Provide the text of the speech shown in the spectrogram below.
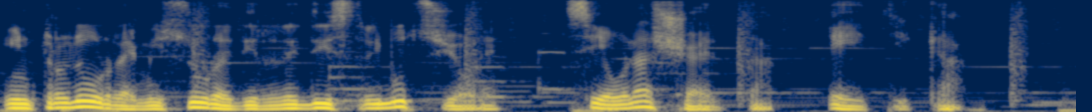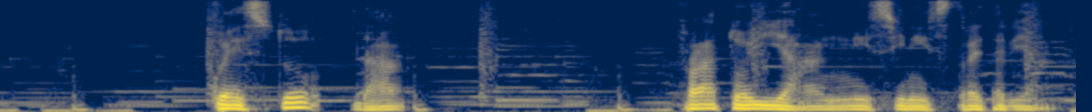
introdurre misure di redistribuzione sia una scelta etica. Questo da Fratoianni, sinistra italiana.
